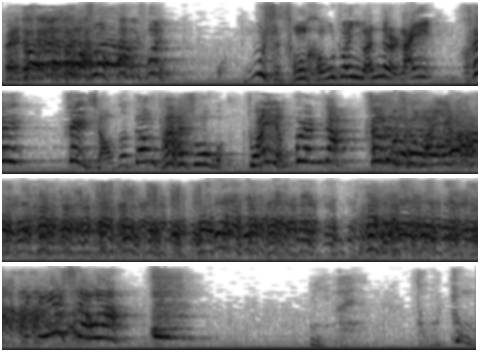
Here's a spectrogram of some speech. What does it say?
哎对对对，我说，我说，我不是从侯专员那儿来。嘿，这小子刚才还说过，转眼不认账，真不是玩意儿！你别笑了，你们都中了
